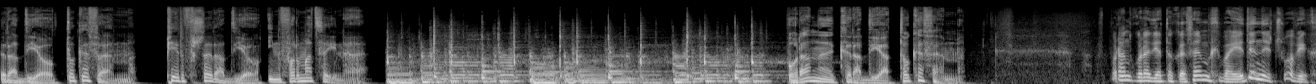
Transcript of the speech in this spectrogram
Radio TOK FM. Pierwsze radio informacyjne. Poranek Radia TOK FM. Poranku Radia Tok FM chyba jedyny człowiek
